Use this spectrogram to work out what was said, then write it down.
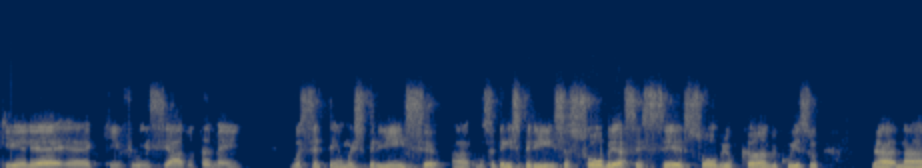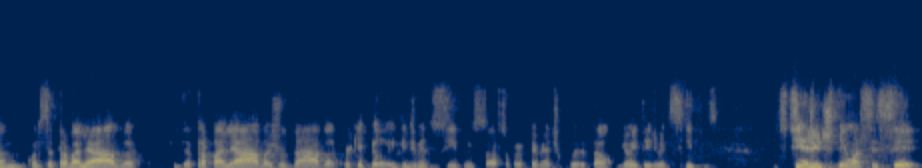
que ele é, é que é influenciado também. Você tem uma experiência, você tem experiência sobre ACC, sobre o câmbio, com isso na, na, quando você trabalhava, atrapalhava, ajudava, porque pelo entendimento simples, só, só para terminar de completar, meu entendimento simples. Se a gente tem um ACC,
